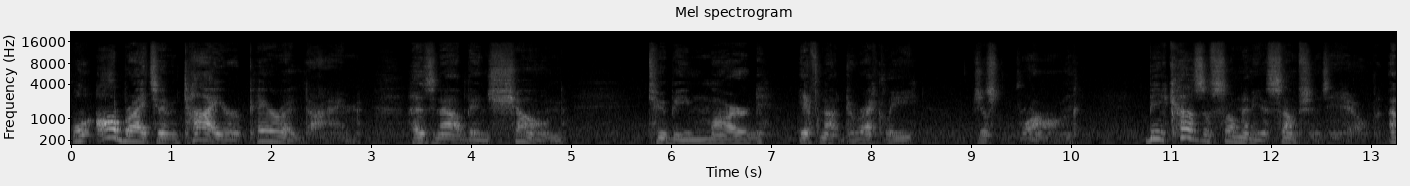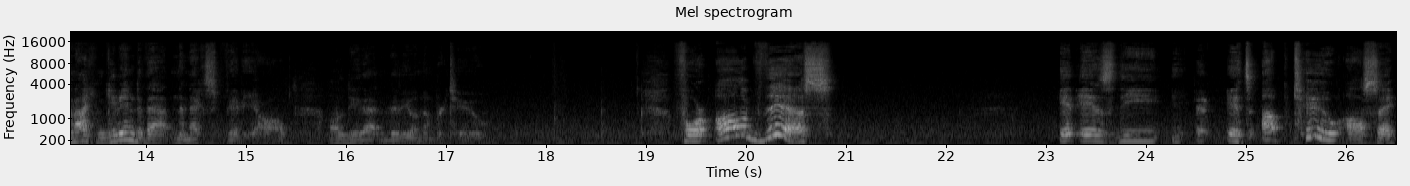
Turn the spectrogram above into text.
Well, Albright's entire paradigm has now been shown to be marred, if not directly just wrong, because of so many assumptions he held. And I can get into that in the next video. I'll, do that in video number two. For all of this, it is the, it's up to, I'll say,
